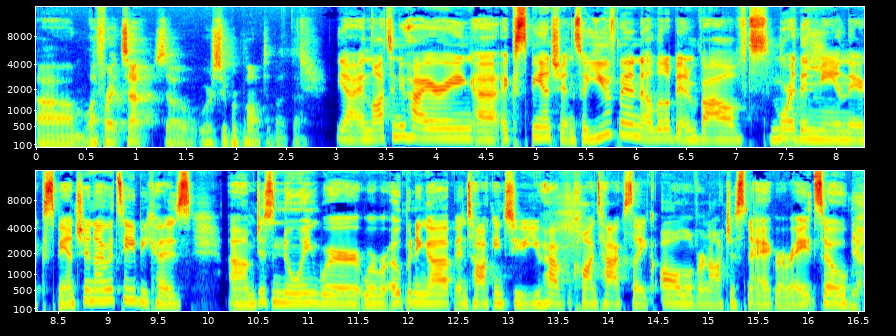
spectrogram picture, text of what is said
um, left, right, center. So we're super pumped about that. Yeah, and lots of new hiring, uh, expansion. So you've been a little bit involved more Yes. than me in the expansion, I would say, because um, just knowing where where we're opening up and talking to you have contacts like all over, not just Niagara, right? So Yeah.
